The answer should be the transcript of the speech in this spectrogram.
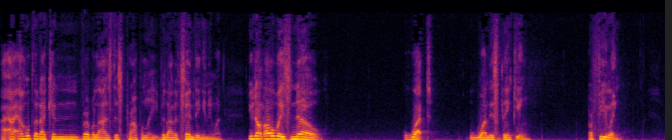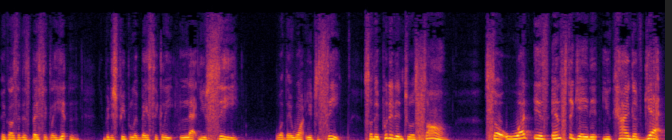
I, I hope that I can verbalize this properly without offending anyone. You don't always know what one is thinking or feeling because it is basically hidden. The British people basically let you see what they want you to see. So they put it into a song. So what is instigated, you kind of get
